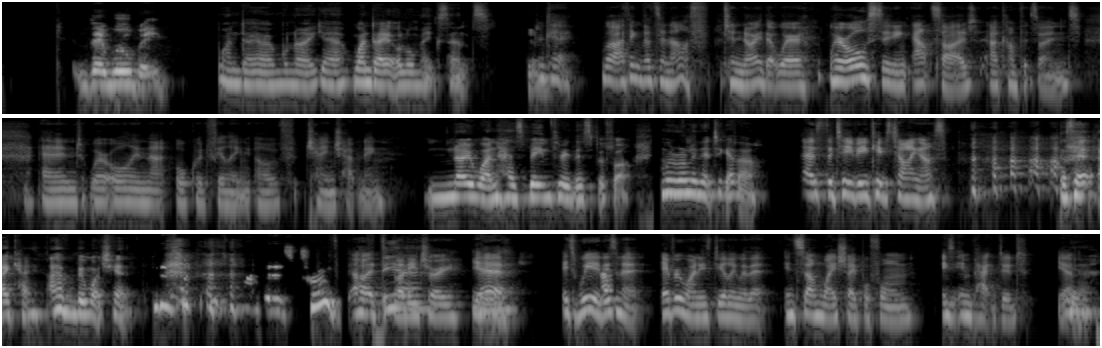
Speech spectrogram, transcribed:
There will be. One day I will know. Yeah, one day it'll all make sense. Yeah. Okay. Well, I think that's enough to know that we're we're all sitting outside our comfort zones and we're all in that awkward feeling of change happening. No one has been through this before. We're all in it together. As the TV keeps telling us. Does it? Okay. I haven't been watching it. but it's true. Oh, it's yeah. bloody true. Yeah. yeah. It's weird, uh, isn't it? Everyone is dealing with it in some way, shape, or form is impacted. Yeah. yeah.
